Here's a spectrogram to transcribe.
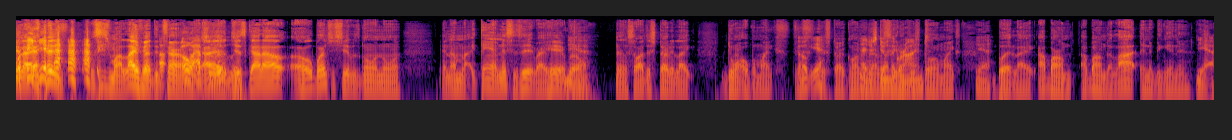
what I mean? right, Like, yeah. this is my life at the Uh, time. oh, Like, I absolutely. just got out. A whole bunch of shit was going on, and I'm like, damn, this is it right here, bro. Yeah. And so I just started like doing open mics. Just, Oh, yeah. Just started going Yeah, just the doing the city, grind. just doing mics. Yeah. But like, I bombed. I bombed a lot in the beginning Yeah.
